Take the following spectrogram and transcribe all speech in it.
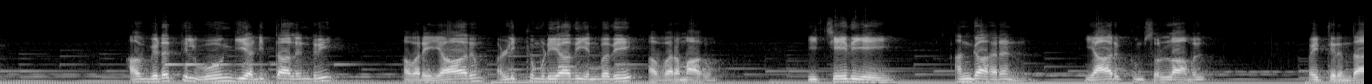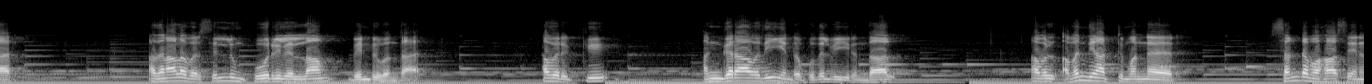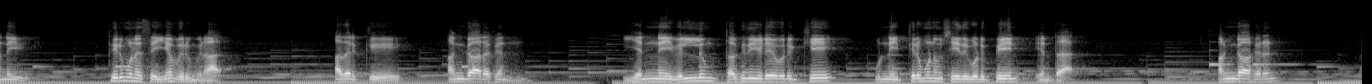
அவ்விடத்தில் ஓங்கி அடித்தாலன்றி அவரை யாரும் அழிக்க முடியாது என்பதே அவ்வரமாகும். இச்செய்தியை அங்காகரன் யாருக்கும் சொல்லாமல் வைத்திருந்தார். அதனால் அவர் செல்லும் போரிலெல்லாம் வென்று வந்தார். அவருக்கு அங்கராவதி என்ற புதல்வி இருந்தால் அவள் அவந்தி நாட்டு மன்னர் சண்ட மகாசேனனை திருமணம் செய்ய விரும்பினார். அதற்கு அங்காரகன் என்னை வெல்லும் தகுதியுடையவருக்கே உன்னை திருமணம் செய்து கொடுப்பேன் என்றார். அங்காகரன்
